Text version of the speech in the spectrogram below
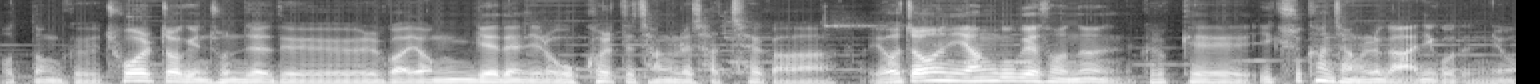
어떤 그 초월적인 존재들과 연계된 이런 오컬트 장르 자체가 여전히 한국에서는 그렇게 익숙한 장르가 아니거든요.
